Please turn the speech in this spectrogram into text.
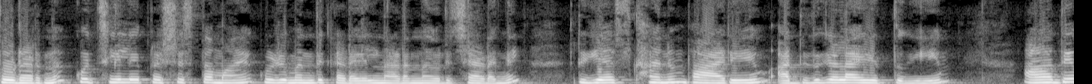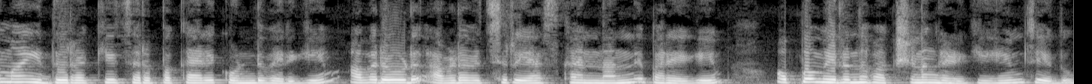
തുടർന്ന് കൊച്ചിയിലെ പ്രശസ്തമായ കുഴിമന്തി കടയിൽ നടന്ന ഒരു ചടങ്ങിൽ റിയാസ് ഖാനും ഭാര്യയും അതിഥികളായി എത്തുകയും ആദ്യമായി ഇതിറക്കിയ ചെറുപ്പക്കാരെ കൊണ്ടുവരികയും അവരോട് അവിടെ വെച്ച് റിയാസ് ഖാൻ നന്ദി പറയുകയും ഒപ്പം ഇരുന്ന് ഭക്ഷണം കഴിക്കുകയും ചെയ്തു.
